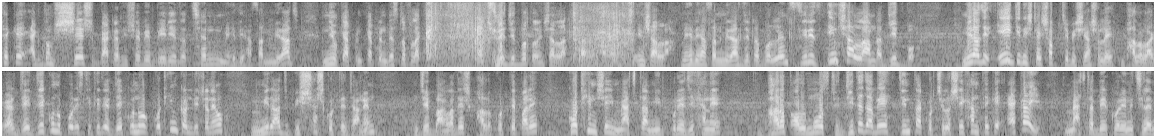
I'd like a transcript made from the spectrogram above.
থেকে একদম শেষ ব্যাটার হিসেবে বেরিয়ে যাচ্ছেন Mehedi Hasan Miraz new captain captain best of luck series জিতবো তো ইনশাল্লাহ। ইনশাল্লাহ। মেহেদি হাসান মিরাজ যেটা বললেন সিরিজ ইনশাল্লাহ আমরা জিতবো। মিরাজের এই জিনিসটাই সবচেয়ে বেশি আসলে ভালো লাগার যে যে কোনো পরিস্থিতিতে যে কোনো কঠিন কন্ডিশনেও মিরাজ বিশ্বাস করতে জানেন যে বাংলাদেশ ভালো করতে পারে। কঠিন সেই ম্যাচটা মিরপুরে যেখানে ভারত অলমোস্ট জিতে যাবে, চিন্তা করছিল সেখান থেকে একাই ম্যাচটা বের করে এনেছিলেন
